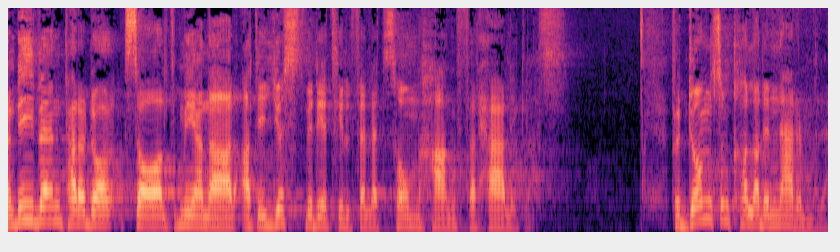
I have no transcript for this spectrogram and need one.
Men Bibeln paradoxalt menar att det är just vid det tillfället som han förhärligas. För de som kollade närmare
